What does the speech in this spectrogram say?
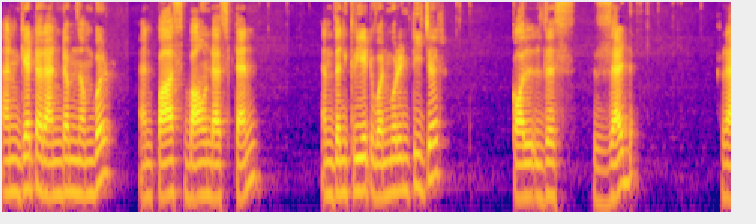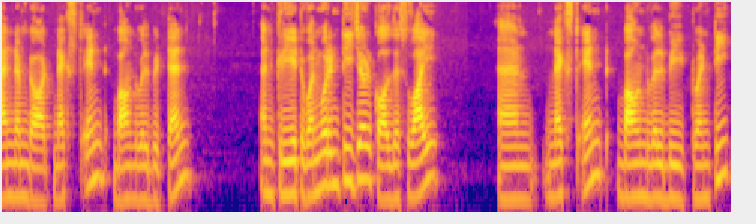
and get a random number and pass bound as 10 and then create one more integer call this z. Random dot next int bound will be 10 and create one more integer call this y and next int bound will be 20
